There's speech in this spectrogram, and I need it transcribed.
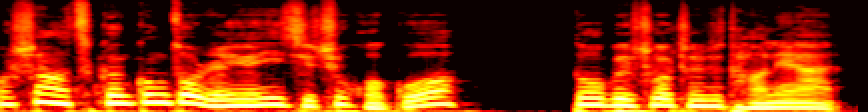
我上次跟工作人员一起吃火锅，都被说成是谈恋爱。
